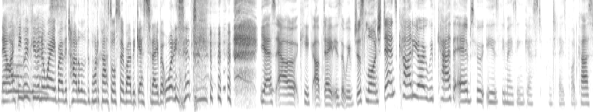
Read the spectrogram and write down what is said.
Now, I think Oh, we've given away by the title of the podcast, also by the guest today. But what is it? Yes, our kick update is that we've just launched Dance Cardio with Kath Ebbs, who is the amazing guest on today's podcast,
